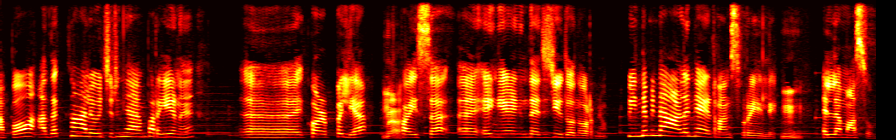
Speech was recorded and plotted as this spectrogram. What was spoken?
അപ്പൊ അതൊക്കെ ആലോചിച്ചിട്ട് ഞാൻ പറയാണ് ഏഹ്, കുഴപ്പമില്ല. ആ. പൈസ എങ്ങനെ എന്താ ചെയ്തോന്ന് പറഞ്ഞു. പിന്നെ പിന്നെ ആൾ ഞാൻ ട്രാൻസ്ഫർ ചെയ്യൽ. എല്ലാ മാസവും.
